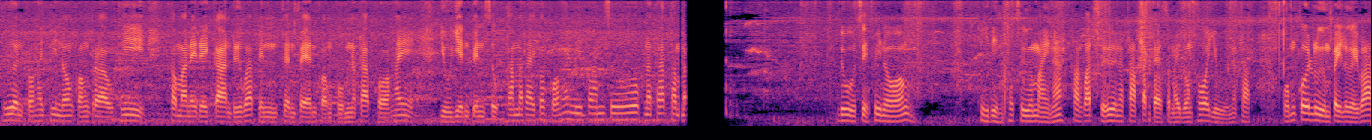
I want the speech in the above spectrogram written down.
เพื่อนๆ ขอให้พี่น้องของเราที่เข้ามาในรายการหรือว่าเป็นแฟนๆของผมนะครับ ขอให้อยู่เย็นเป็นสุขทำอะไรก็ขอให้มีความสุขนะครับทำดูสิพี่น้องที่ดินเขาซื้อใหม่นะทางวัดซื้อนะครับ ตั้งแต่สมัยหลวงพ่ออยู่นะครับ ผมก็ลืมไปเลยว่า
